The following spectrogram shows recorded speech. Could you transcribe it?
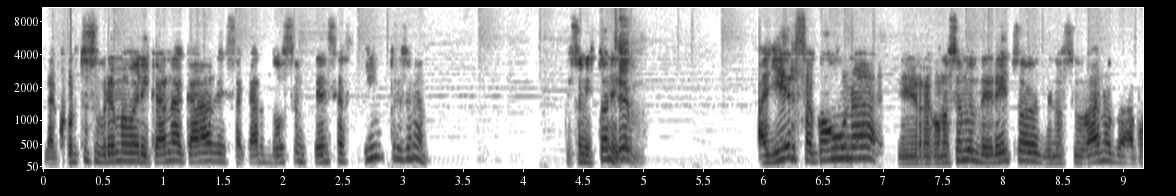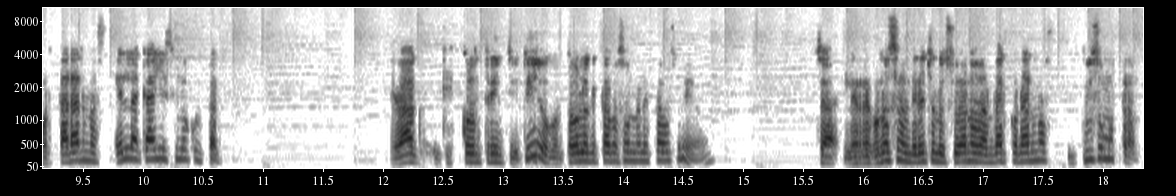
la Corte Suprema Americana acaba de sacar dos sentencias impresionantes, que son históricas. Sí. Ayer sacó una eh, reconociendo el derecho de los ciudadanos a portar armas en la calle sin ocultar. Que, va- que es contraintuitivo con todo lo que está pasando en Estados Unidos. ¿eh? O sea, le reconocen el derecho a los ciudadanos de andar con armas, incluso mostrando.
